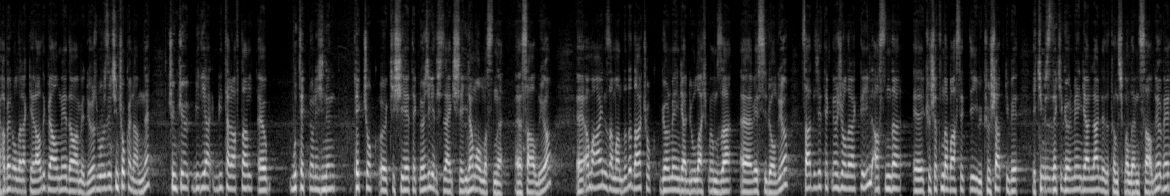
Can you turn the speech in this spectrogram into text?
haber olarak yer aldık ve almaya devam ediyoruz. Bu bizim için çok önemli. Çünkü bir, diğer- bir taraftan bu teknolojinin pek çok e, kişiye, teknoloji geliştiren kişiye ilham olmasını e, sağlıyor. E, ama aynı zamanda da daha çok görme engelliye ulaşmamıza vesile oluyor. Sadece teknoloji olarak değil aslında Kürşat'ın da bahsettiği gibi Kürşat gibi ikimizdeki görme engellilerle de tanışmalarını sağlıyor ve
